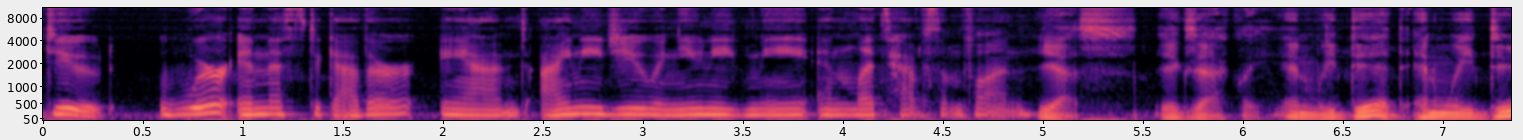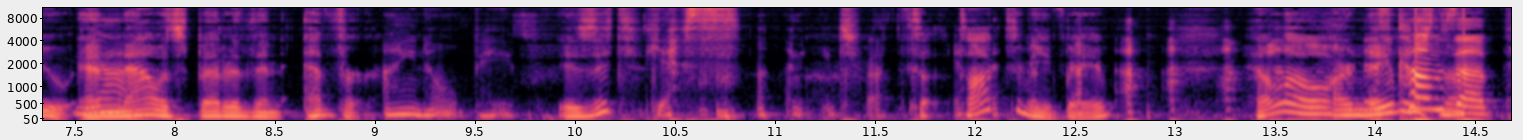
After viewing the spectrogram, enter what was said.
dude, we're in this together, and I need you and you need me, and let's have some fun. yes, exactly. And we did, and we do. Yeah. And now it's better than ever. I know, babe. Is it? Yes, honey, T- talk to me, babe. Hello, our This comes not- up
